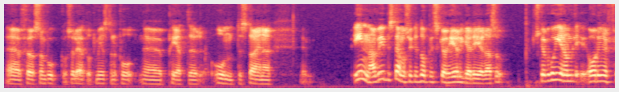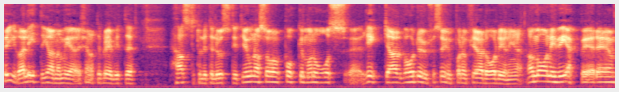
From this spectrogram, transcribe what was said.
eh, för Sambuco. Så lät det åtminstone på eh, Peter Untersteiner. Innan vi bestämmer oss vilket lopp vi ska helgardera så ska vi gå igenom avdelning 4 lite grann mer. Jag känner att det blev lite hastigt och lite lustigt. Jonas och Pokémon Ås. Eh, Rickard, vad har du för syn på den fjärde avdelningen? Armani VP, är det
